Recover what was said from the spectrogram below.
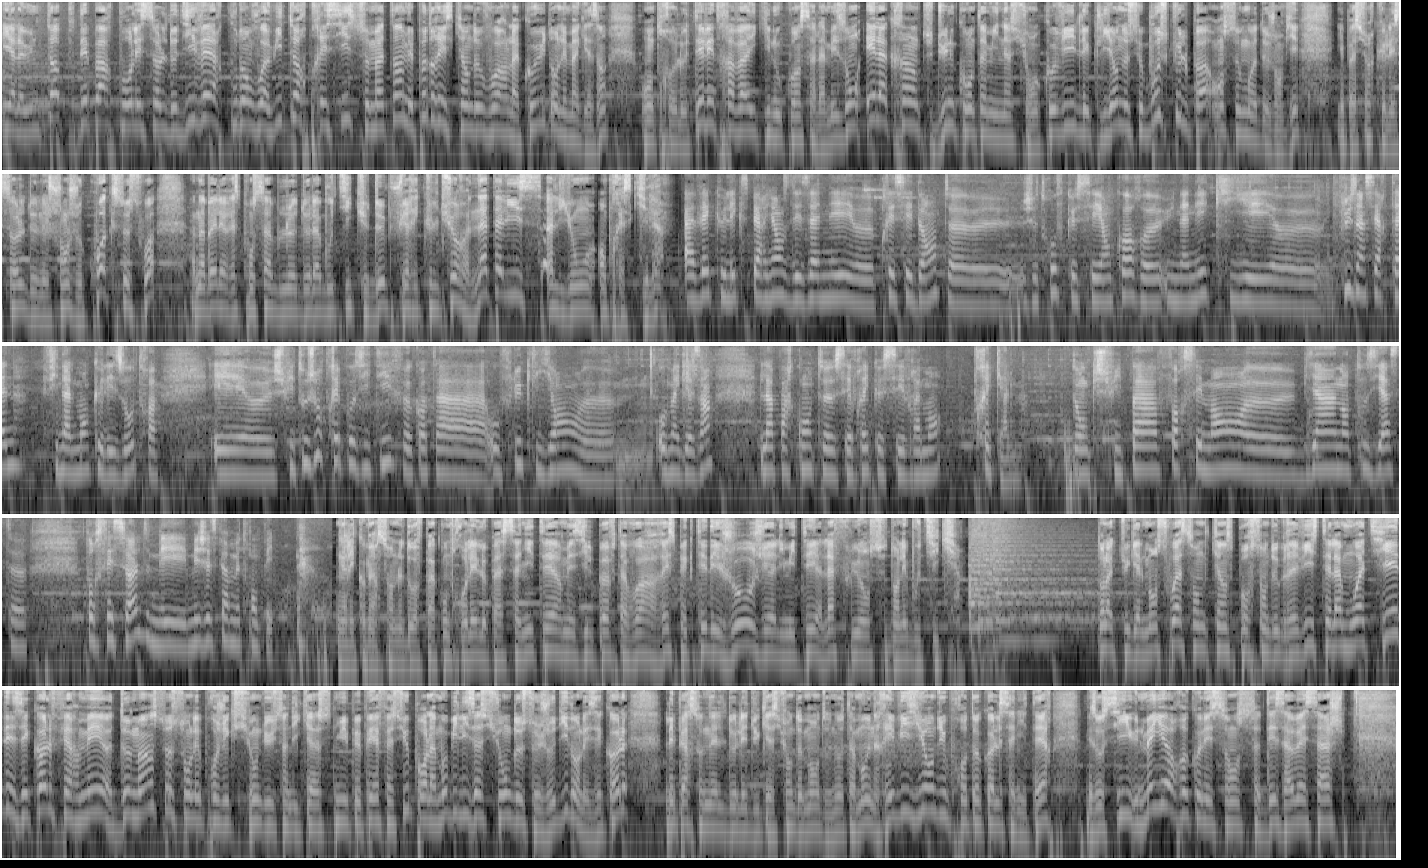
Et elle a une top départ pour les soldes d'hiver. Coup d'envoi 8 heures précises ce matin, mais peu de risque hein, de voir la cohue dans les magasins. Entre le télétravail qui nous coince à la maison et la crainte d'une contamination au Covid, les clients ne se bousculent pas en ce mois de janvier. Et pas sûr que les soldes ne changent quoi que ce soit. Annabelle est responsable de la boutique de puériculture Natalis à Lyon en Presqu'île. Avec l'expérience des années euh, précédentes, euh, je trouve que c'est encore euh, une année qui est plus incertaine finalement que les autres. Et euh, je suis toujours très positif quant à, au flux client euh, au magasin. Là, par contre, c'est vrai que c'est vraiment très calme. Donc je suis pas forcément euh, bien enthousiaste pour ces soldes, mais, mais j'espère me tromper. Les commerçants ne doivent pas contrôler le pass sanitaire, mais ils peuvent avoir à respecter des jauges et à limiter l'affluence dans les boutiques. Dans l'actu également, 75% de grévistes et la moitié des écoles fermées demain. Ce sont les projections du syndicat SNUI PPFSU pour la mobilisation de ce jeudi dans les écoles. Les personnels de l'éducation demandent notamment une révision du protocole sanitaire, mais aussi une meilleure reconnaissance des AESH.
